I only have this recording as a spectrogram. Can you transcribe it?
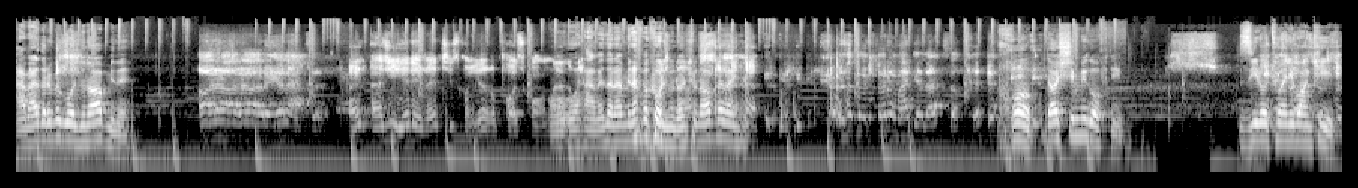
ابر داره به گلدونه آب میده. آره آره آره یه لحظه. حاجی یه دقیقه چیز کن یه دقیقه پاس کن. او, او همه دارن میرن به گلدوناشون آب بدن که. بذار دکتر اومد یه لحظه. خب داشتیم می‌گفتیم. زیرو توینی وان کی 021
